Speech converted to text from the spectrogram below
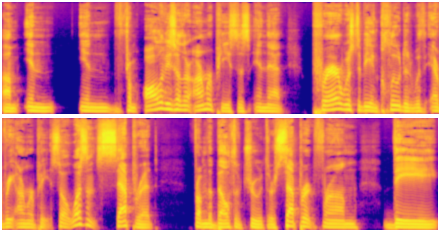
um, in in from all of these other armor pieces in that prayer was to be included with every armor piece. So it wasn't separate from the belt of truth or separate from the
